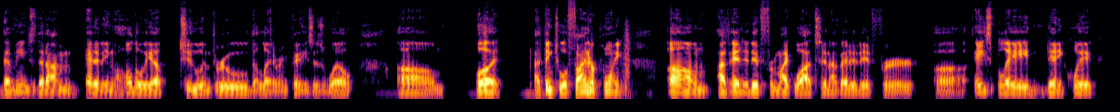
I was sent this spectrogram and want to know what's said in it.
that means that I'm editing all the way up to and through the lettering phase as well. Um, but I think to a finer point, um, I've edited for Mike Watson. I've edited for uh, Ace Blade, Danny Quick,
